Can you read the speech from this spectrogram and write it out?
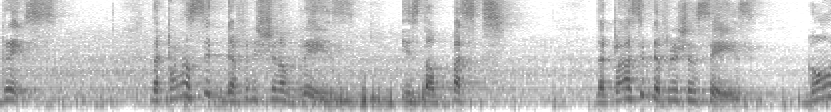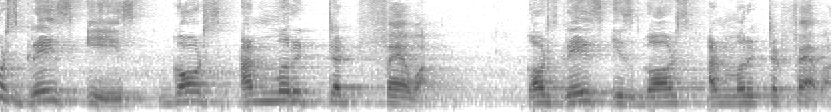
grace? The classic definition of grace is the best. The classic definition says God's grace is God's unmerited favor. God's grace is God's unmerited favor.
